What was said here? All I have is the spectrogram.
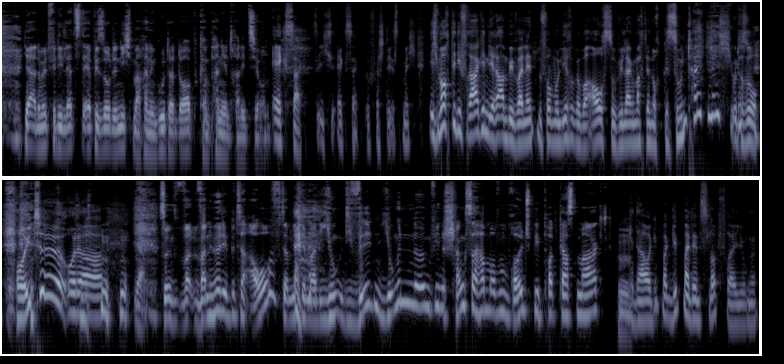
ja, damit wir die letzte Episode nicht machen in guter Dorp-Kampagnentradition. Exakt, ich, exakt, du verstehst mich. Ich mochte die Frage in ihrer ambivalenten Formulierung aber auch so, wie lange macht ihr noch gesundheitlich? Oder so, heute? Oder, ja. So, wann hört ihr bitte auf, damit wir mal die jungen, die wilden Jungen irgendwie eine Chance haben auf dem Rollenspiel-Podcast-Markt? Hm. Genau, gib mal, gib mal den Slot frei, Junge.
